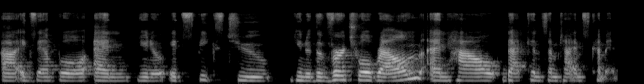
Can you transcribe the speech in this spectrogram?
uh, example and, you know, it speaks to, you know, the virtual realm and how that can sometimes come in.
